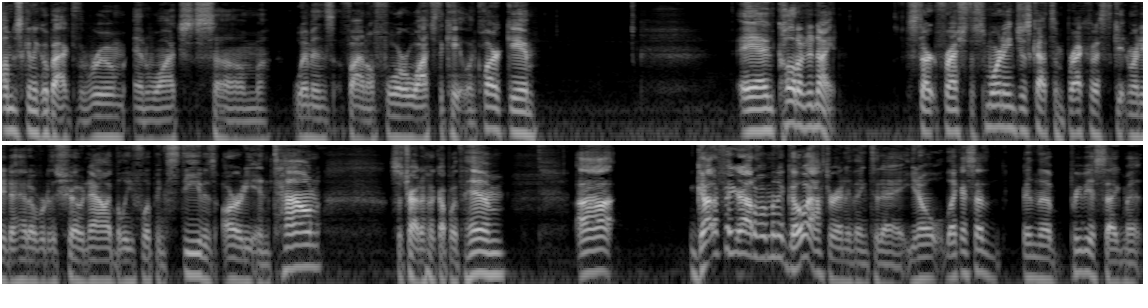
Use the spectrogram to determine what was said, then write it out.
I'm just going to go back to the room and watch some women's Final Four, watch the Caitlin Clark game, and call it a night. Start fresh this morning. Just got some breakfast, getting ready to head over to the show now. I believe Flipping Steve is already in town, so try to hook up with him. Uh, got to figure out if I'm going to go after anything today. You know, like I said in the previous segment,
